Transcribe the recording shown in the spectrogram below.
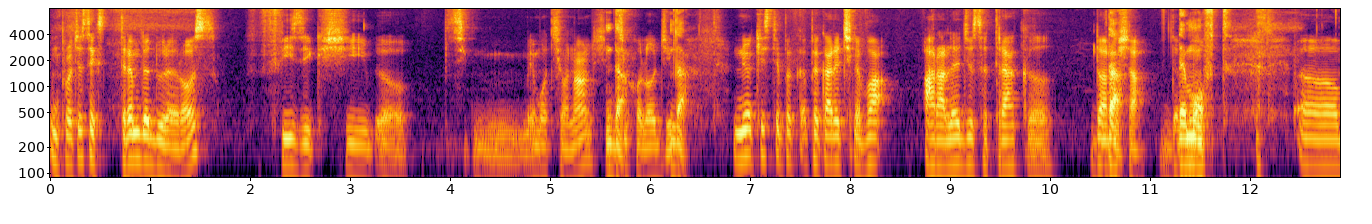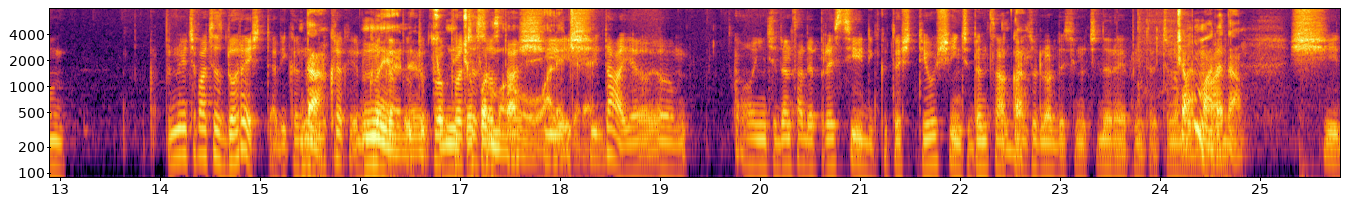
un proces extrem de dureros, fizic și uh, psi- emoțional și Da, psihologic. da. Nu e o chestie pe, ca- pe care cineva ar alege să treacă doar Da, așa, de, de moft. Um, nu e ceva ce-ți dorești, adică Da, nu, nu cred că, nu cred e că de- pro- sub nicio procesul formă ăsta o și, alegere. și da, e um, o incidența depresiei, din câte știu, și incidența da. cazurilor de sinucidere e printre cele Cea mai mai mare, mari. da. Și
